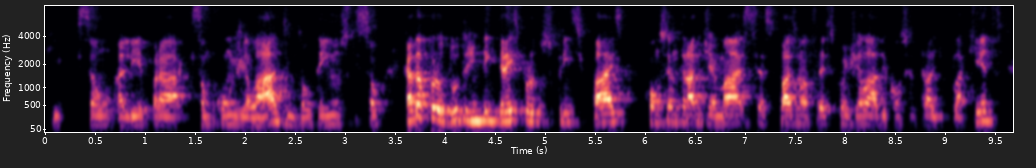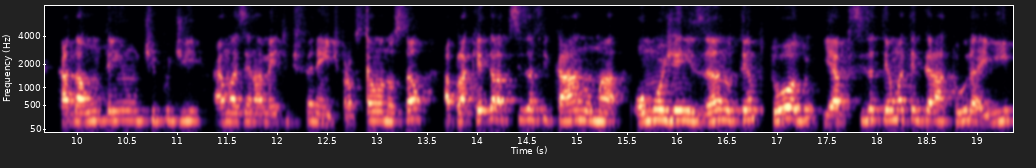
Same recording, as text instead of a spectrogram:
que, que são ali para que são congelados, então tem uns que são. Cada produto, a gente tem três produtos principais: concentrado de hemácias, plasma fresco congelado e concentrado de plaquetas. Cada um tem um tipo de armazenamento diferente. Para você ter uma noção, a plaqueta ela precisa ficar numa homogeneizando o tempo todo e ela precisa ter uma temperatura aí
